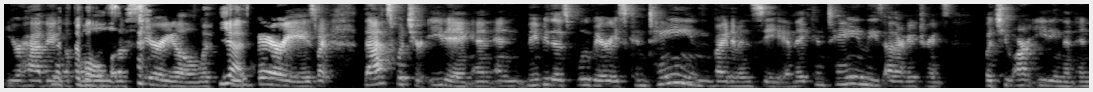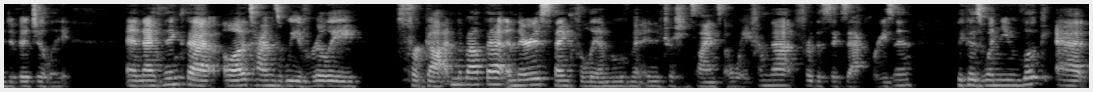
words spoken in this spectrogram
you're having Vegetables. a bowl of cereal with, yes. with berries, right? That's what you're eating, and and maybe those blueberries contain vitamin C and they contain these other nutrients, but you aren't eating them individually. And I think that a lot of times we've really forgotten about that, and there is thankfully a movement in nutrition science away from that for this exact reason, because when you look at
